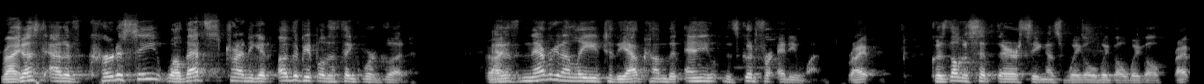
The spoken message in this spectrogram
Right. Just out of courtesy, well, that's trying to get other people to think we're good. right. and it's never going to lead to the outcome that any that's good for anyone right because they'll just sit there seeing us wiggle wiggle wiggle right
